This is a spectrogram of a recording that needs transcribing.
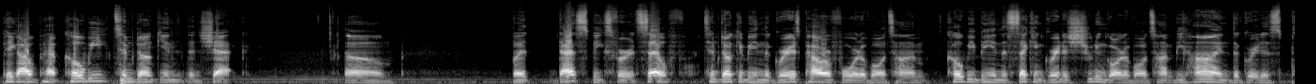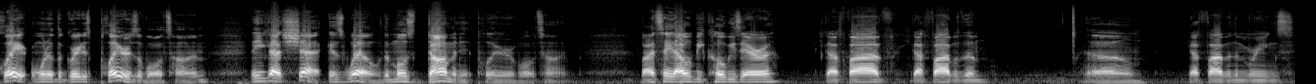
pick, I would have Kobe, Tim Duncan, then Shaq. Um, but that speaks for itself. Tim Duncan being the greatest power forward of all time, Kobe being the second greatest shooting guard of all time, behind the greatest player, one of the greatest players of all time. Then you got Shaq as well, the most dominant player of all time. But I'd say that would be Kobe's era. He got five. Got five of them. Um, got five of them rings,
